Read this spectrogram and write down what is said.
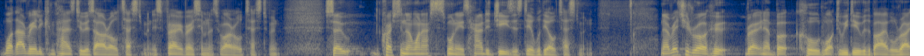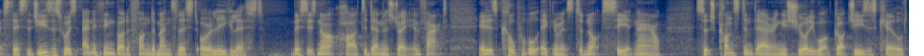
what that really compares to is our Old Testament. It's very, very similar to our Old Testament. So, the question I want to ask this morning is how did Jesus deal with the Old Testament? Now, Richard Rohr, who wrote in a book called What Do We Do with the Bible, writes this that Jesus was anything but a fundamentalist or a legalist. This is not hard to demonstrate. In fact, it is culpable ignorance to not see it now. Such constant daring is surely what got Jesus killed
